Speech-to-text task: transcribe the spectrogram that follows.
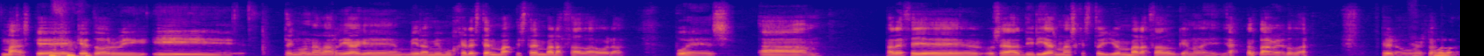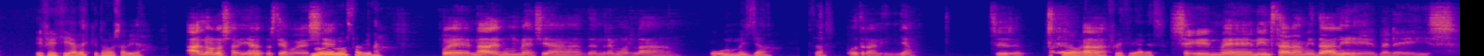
más que, que Torvik y tengo una barriga que, mira, mi mujer está, emba- está embarazada ahora. Pues ah, parece, o sea, dirías más que estoy yo embarazado que no ella, la verdad. Pero bueno. Bueno, y felicidades, que no lo sabía. Ah, no lo sabía. Hostia, pues, No, sí. no lo sabía. pues nada, en un mes ya tendremos la Uh, un mes ya. Ostras, otra niña. Sí, sí. alegro, Ah. felicidades. Seguidme en Instagram y tal y veréis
